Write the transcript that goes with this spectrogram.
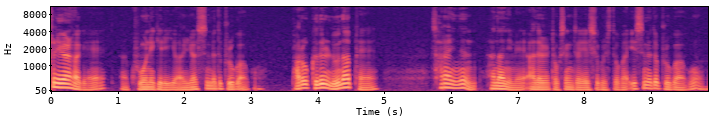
클리어하게 구원의 길이 열렸음에도 불구하고 바로 그들 눈앞에 살아있는 하나님의 아들 독생자 예수 그리스도가 있음에도 불구하고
